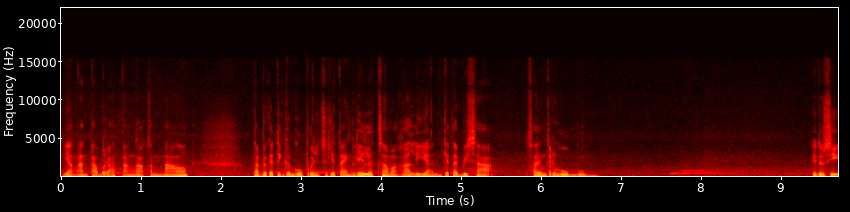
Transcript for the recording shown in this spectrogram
yang anta berata nggak kenal. Tapi ketika gue punya cerita yang relate sama kalian kita bisa saling terhubung itu sih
